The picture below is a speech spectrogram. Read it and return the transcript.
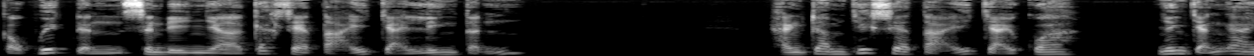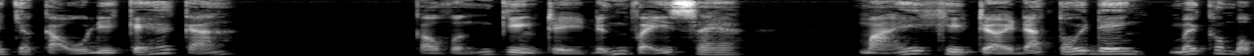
Cậu quyết định xin đi nhờ các xe tải chạy liên tỉnh. Hàng trăm chiếc xe tải chạy qua, nhưng chẳng ai cho cậu đi ké cả. Cậu vẫn kiên trì đứng vẫy xe, mãi khi trời đã tối đen mới có một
